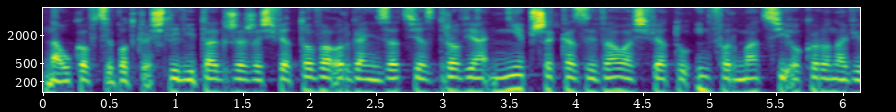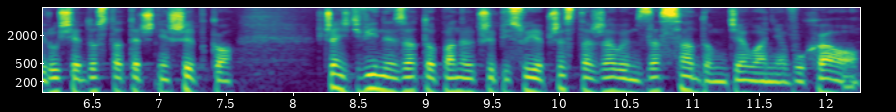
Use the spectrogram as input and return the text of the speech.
Naukowcy podkreślili także, że Światowa Organizacja Zdrowia nie przekazywała światu informacji o koronawirusie dostatecznie szybko. Część winy za to panel przypisuje przestarzałym zasadom działania WHO.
